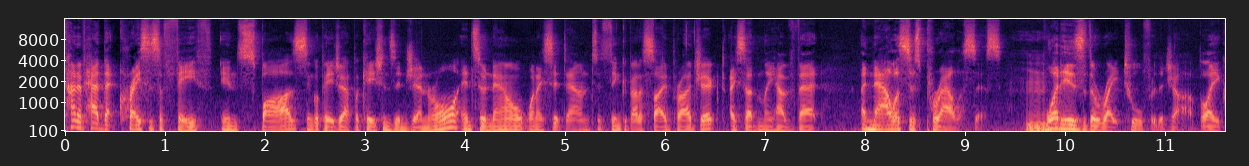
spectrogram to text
kind of had that crisis of faith in SPAs, single page applications in general. And so now when I sit down to think about a side project, I suddenly have that analysis paralysis. Mm. What is the right tool for the job? Like,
